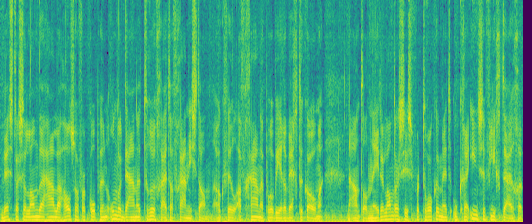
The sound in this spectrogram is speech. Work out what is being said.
Westerse landen halen hals over kop hun onderdanen terug uit Afghanistan. Ook veel Afghanen proberen weg te komen. Een aantal Nederlanders is vertrokken met Oekraïense vliegtuigen.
